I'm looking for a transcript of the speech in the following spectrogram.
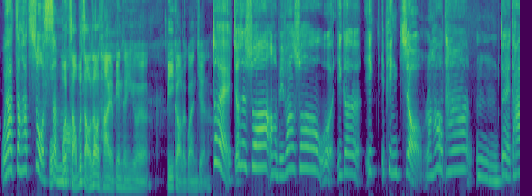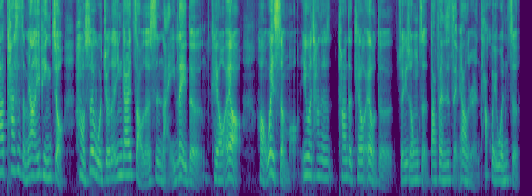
我要让他做什么？我我找不找到他也变成一个比稿的关键了。对，就是说，哦，比方说我一个一一瓶酒，然后他，嗯，对他他是怎么样一瓶酒？好，所以我觉得应该找的是哪一类的 KOL？好，为什么？因为他的他的 KOL 的追踪者大部分是怎样的人？他回文者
